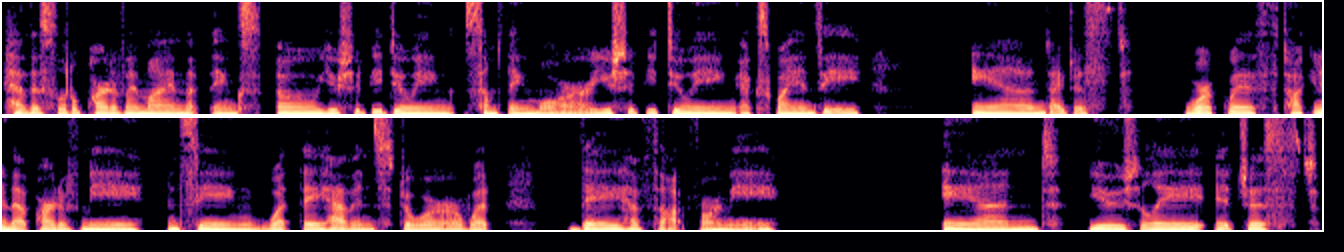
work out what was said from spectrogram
have this little part of my mind that thinks, oh, you should be doing something more. You should be doing X, Y, and Z. And I just work with talking to that part of me and seeing what they have in store or what they have thought for me. And usually it just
